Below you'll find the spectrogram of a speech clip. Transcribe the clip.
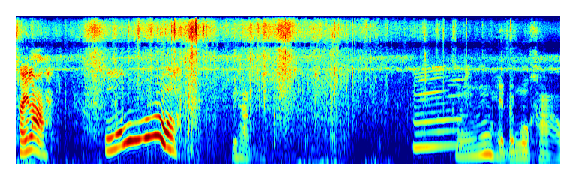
ใส่ล่ะ โอ้นี่ครับอือืมมเห็ดละโงูขาว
